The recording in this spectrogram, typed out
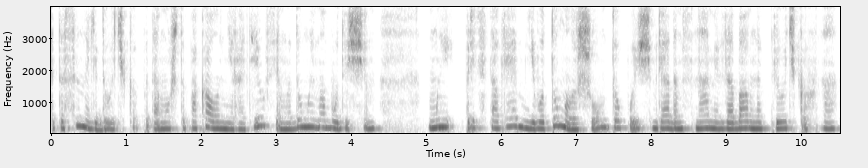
это сын или дочка, потому что пока он не родился, мы думаем о будущем. Мы представляем его то малышом, топающим рядом с нами в забавных брючках на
